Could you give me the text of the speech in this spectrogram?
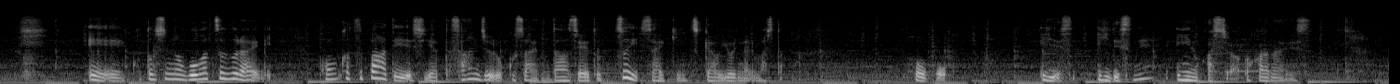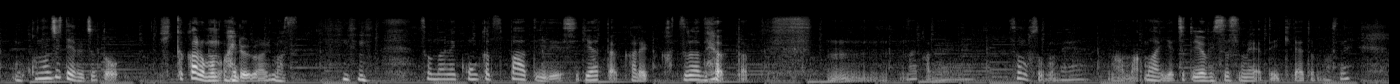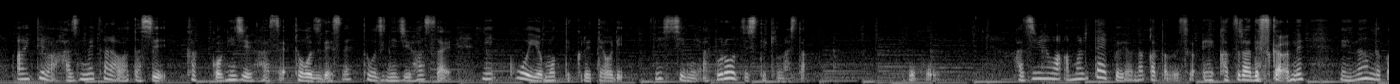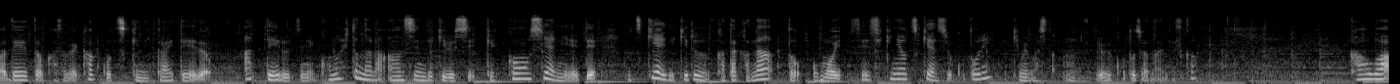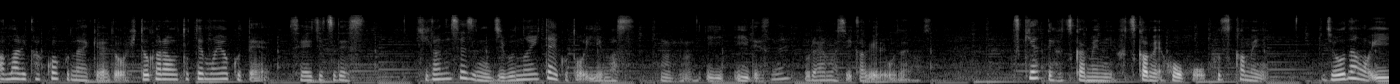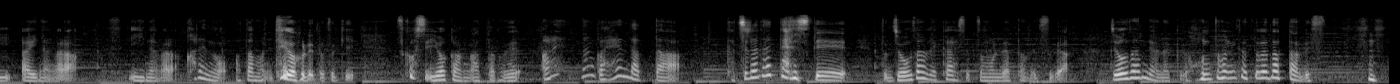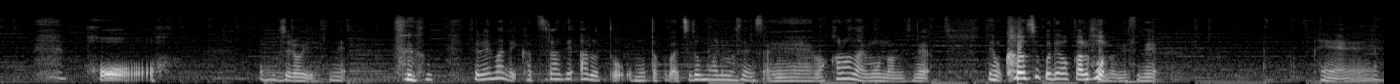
ええ今年の5月ぐらいに婚活パーティーで知り合った36歳の男性とつい最近付き合うようになりました。ほうほう。いいですいいですね。いいのかしら。わからないです。もうこの時点でちょっと引っかかるものがいろいろあります。そんなね婚活パーティーで知り合った彼カツラであった。うん。なんかねそもそもねまあまあまあいやちょっと読み進めていきたいと思いますね。相手は初めから私かっこ28歳当時ですね。当時28歳に好意を持ってくれており熱心にアプローチしてきました。ほうほう。初めはあまりタイプではなかったんですが、えー、カツラですからね、えー、何度かデートを重ねかっこ月2回程度。会っているうちにこの人なら安心できるし結婚を視野に入れてお付き合いできる方かなと思い正式にお付き合いすることに決めました、うん、良いことじゃないですか。顔はあまりかっこよくないけれど人柄はとても良くて誠実です。気兼ねせずに自分の言いたいことを言えます、うんうん、いいいいですね。羨ましい限りでございます。付き合って2日目に2日目方法2日目に冗談を言い合いながら言いながら彼の頭に手が触れた時少し違和感があったのであれ？なんか変だった？カツラだったりしてと冗談で返したつもりだったんですが冗談ではなく本当にカツラだったんです。ほう。面白いですね。それまでカツラであると思ったことは一度もありませんでした。えー、わからないもんなんですね。でも感触でわかるもんなんですね。へえ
